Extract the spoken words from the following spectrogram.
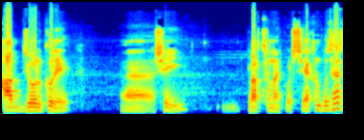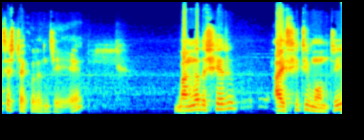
হাত জোড় করে সেই প্রার্থনা করছে। এখন বোঝার চেষ্টা করেন যে বাংলাদেশের আইসিটি মন্ত্রী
